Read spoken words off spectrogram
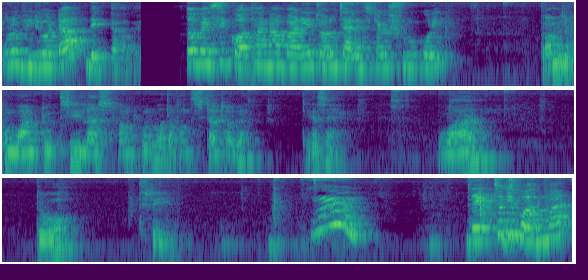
পুরো ভিডিওটা দেখতে হবে। তো বেশি কথা না বাড়িয়ে চলো চ্যালেঞ্জটাকে শুরু করি। তো আমি যখন one two three last count করব তখন স্টার্ট হবে। ঠিক আছে? ওয়ান টু থ্রি দেখছ কি বদমাস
